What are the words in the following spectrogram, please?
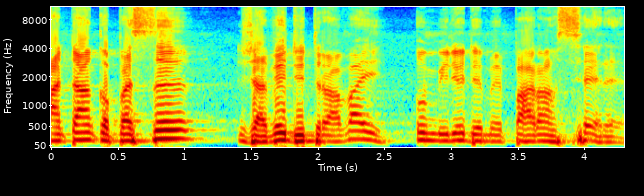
En tant que pasteur, j'avais du travail au milieu de mes parents serrés.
